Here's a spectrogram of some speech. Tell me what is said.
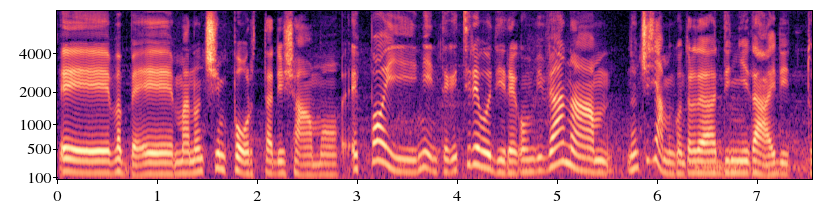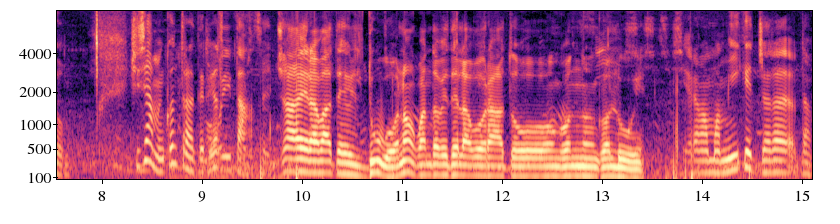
e vabbè, ma non ci importa, diciamo e poi niente, che ti devo dire, con Viviana non ci siamo incontrate a dignità, hai detto. Ci siamo incontrate in realtà. Già eravate il duo, no? Quando avete lavorato con, con lui? Sì, sì, sì, eravamo amiche già da, da,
